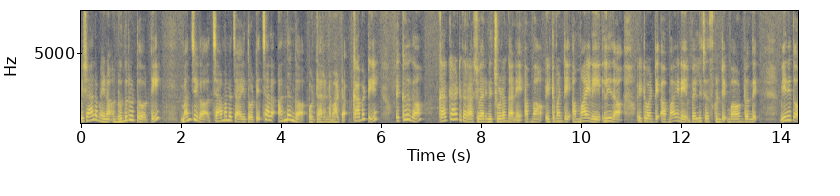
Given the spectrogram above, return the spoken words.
విశాలమైన నుదురుతోటి మంచిగా చామన ఛాయతోటి చాలా అందంగా ఉంటారన్నమాట. కాబట్టి ఎక్కువగా కర్కాటక రాశి వారిని చూడంగానే అబ్బా ఇటువంటి అమ్మాయిని లేదా ఇటువంటి అబ్బాయిని పెళ్ళి చేసుకుంటే బాగుంటుంది. వీరితో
